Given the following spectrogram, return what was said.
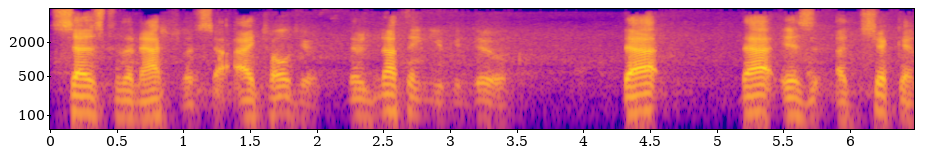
says to the naturalist, I told you, there's nothing you can do. That that is a chicken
